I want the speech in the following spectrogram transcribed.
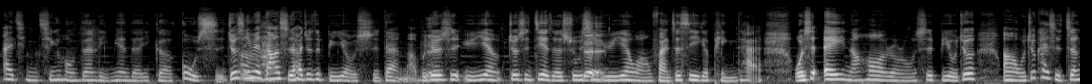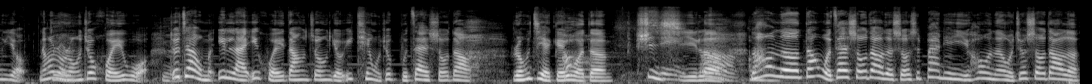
爱情青红灯》里面的一个故事，就是因为当时它就是笔友时代嘛，嗯、不就是鱼雁，就是借着书信鱼雁往返，这是一个平台。我是 A，然后蓉蓉是 B，我就嗯，我就开始征友，然后蓉蓉就回我，就在我们一来一回当中，有一天我就不再收到。蓉姐给我的讯息了，然后呢，当我在收到的时候是半年以后呢，我就收到了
